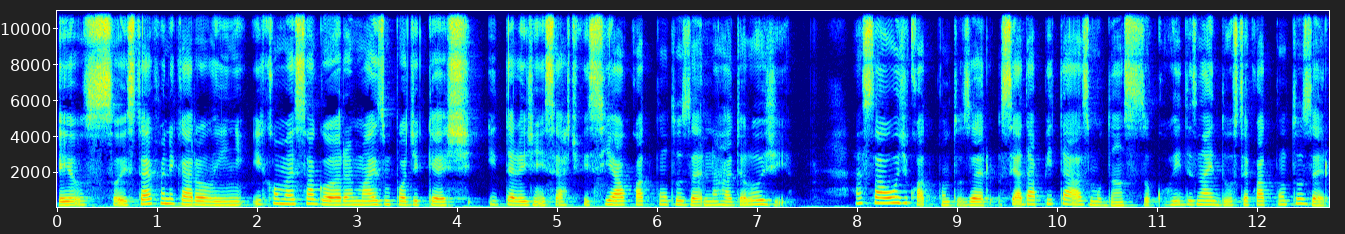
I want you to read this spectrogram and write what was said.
Eu sou Stephanie Caroline e começo agora mais um podcast Inteligência Artificial 4.0 na Radiologia. A saúde 4.0 se adapta às mudanças ocorridas na indústria 4.0.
